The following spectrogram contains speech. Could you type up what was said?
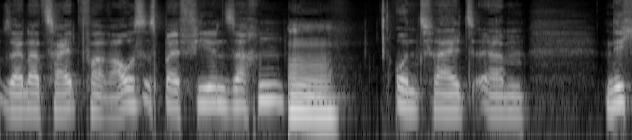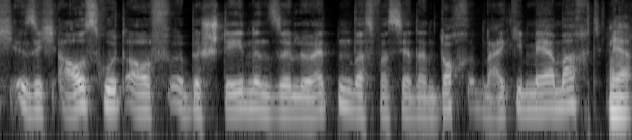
seiner Zeit voraus ist bei vielen Sachen. Mhm. Und halt ähm, nicht sich ausruht auf bestehenden Silhouetten, was, was ja dann doch Nike mehr macht. Ja.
